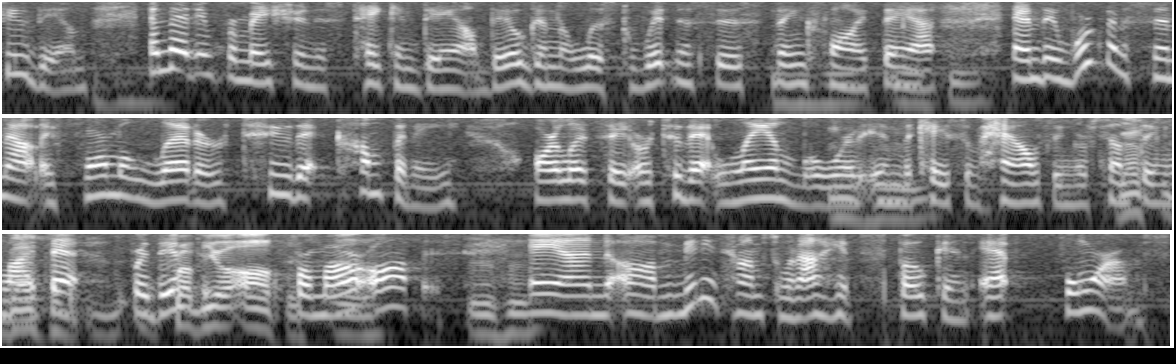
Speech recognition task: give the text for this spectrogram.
to them, mm-hmm. and that information is taken down. They're going to list witnesses, things mm -hmm. like that, mm-hmm. and then we're going to send out a formal letter to that company or let's say, or to that landlord mm -hmm. in the mm-hmm. case of housing or something that's, like that's that. For them from to, your office. From our office. Mm -hmm. And um, many times when I have spoken at forums,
